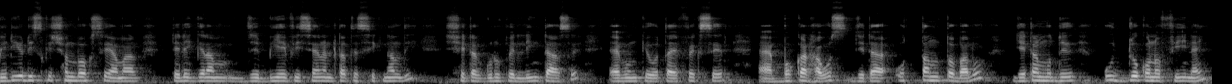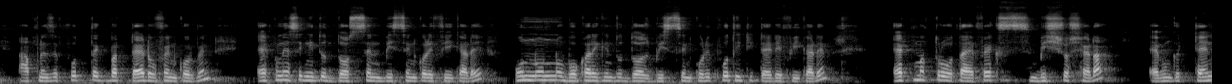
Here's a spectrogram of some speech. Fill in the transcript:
ভিডিও ডিসক্রিপশন বক্সে আমার টেলিগ্রাম যে বিএপি চ্যানেলটাতে সিগন্যাল দিই, সেটার গ্রুপের লিঙ্কটা আছে এবং কি ওটা এফেক্সের বোকার হাউস যেটা অত্যন্ত ভালো, যেটার মধ্যে উইড্রো কোনো ফি নাই। আপনি যে প্রত্যেকবার ট্যাড ওপেন করবেন এখন এসে কিন্তু দশ সেন্ট বিশ সেন্ট করে ফি কাটে। অন্য অন্য বোকারে কিন্তু দশ, বিশ সেন্ট করে প্রতিটি ট্যাডে ফি কাটে। একমাত্র ওটা এফেক্স বিশ্ব সেরা। এবং টেন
